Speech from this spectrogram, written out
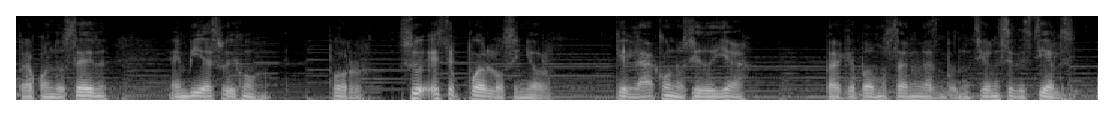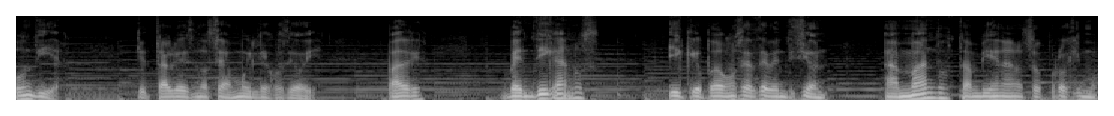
Pero cuando usted envía a su Hijo por su, este pueblo, Señor, que la ha conocido ya, para que podamos estar en las naciones celestiales un día, que tal vez no sea muy lejos de hoy. Padre, bendíganos y que podamos ser de bendición, amando también a nuestro prójimo,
